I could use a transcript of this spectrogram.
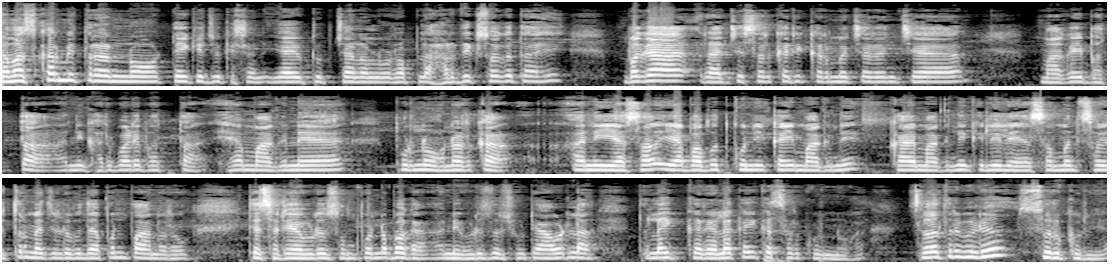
नमस्कार मित्रांनो take education या यूट्यूब चॅनलवर आपलं हार्दिक स्वागत आहे. बघा राज्य सरकारी कर्मचाऱ्यांच्या महागाई भत्ता आणि घरभाडे भत्ता ह्या मागण्या पूर्ण होणार का? आणि याचा याबाबत कोणी काही मागणी काय मागणी केलेली आहे यासंबंधी सविस्तर माझ्या व्हिडिओमध्ये आपण पाहणार आहोत. त्यासाठी हा व्हिडिओ संपूर्ण बघा आणि व्हिडिओ जर शेवटी आवडला तर लाईक करायला काही कसर करू नका. चला तर व्हिडिओ सुरू करूया.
